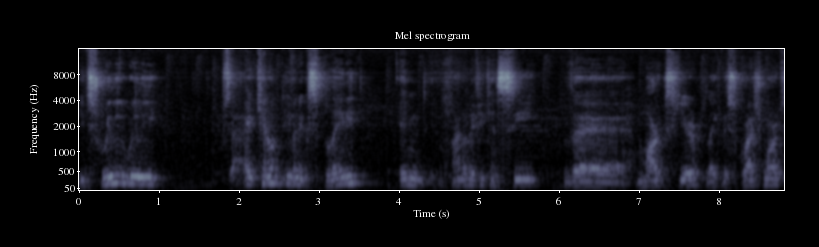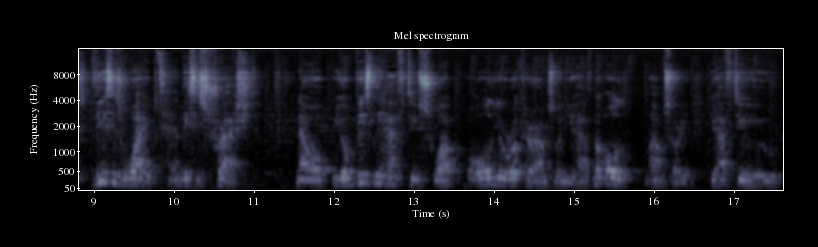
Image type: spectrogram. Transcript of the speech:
It's really, really, I cannot even explain it, and I don't know if you can see the marks here, like the scratch marks. This is wiped and this is trashed. Now, you obviously have to swap all your rocker arms when you have, not all, I'm sorry, you have to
